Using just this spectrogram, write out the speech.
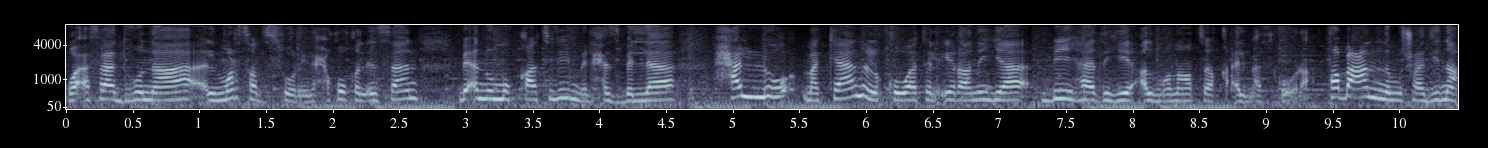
وأفاد هنا المرصد السوري لحقوق الإنسان بان المقاتلين من حزب الله حلوا مكان القوات الإيرانية بهذه المناطق المذكورة. طبعا مشاهدينا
